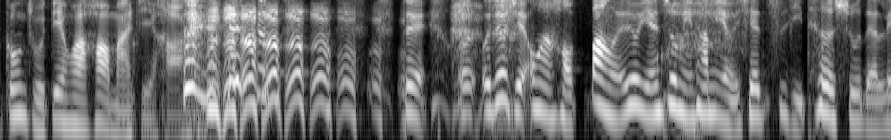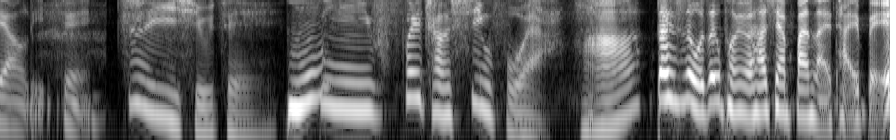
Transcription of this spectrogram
公主电话号码几号？对我我就觉得哇，好棒！就原住民他们有一些自己特殊的料理。对，志毅小姐，嗯，你非常幸福呀。啊！但是我这个朋友他现在搬来台北。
